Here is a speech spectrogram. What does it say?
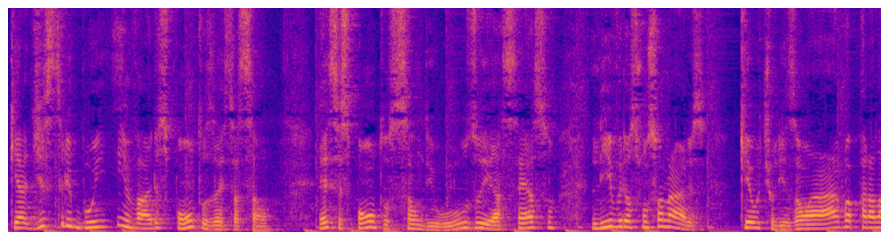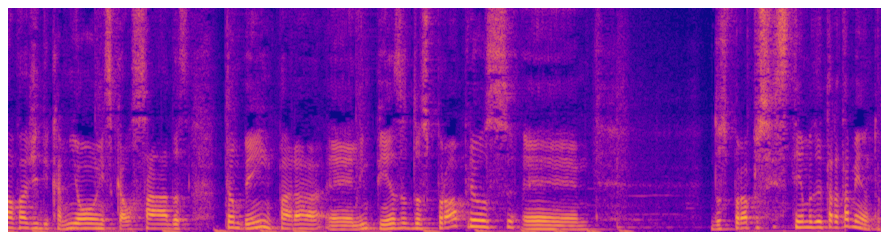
que a distribui em vários pontos da estação. Esses pontos são de uso e acesso livre aos funcionários, que utilizam a água para lavagem de caminhões, calçadas, também para é, limpeza dos próprios é, dos próprios sistemas de tratamento,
